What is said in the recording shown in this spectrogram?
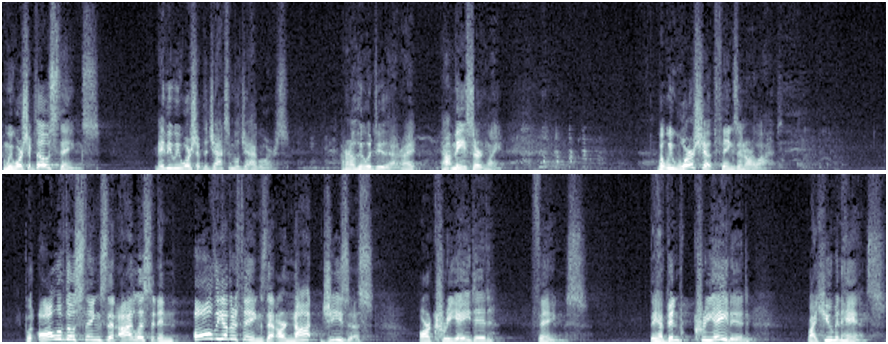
And we worship those things. Maybe we worship the Jacksonville Jaguars. I don't know who would do that, right? Not me, certainly. But we worship things in our lives. But all of those things that I listed and all the other things that are not Jesus are created things. They have been created by human hands.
